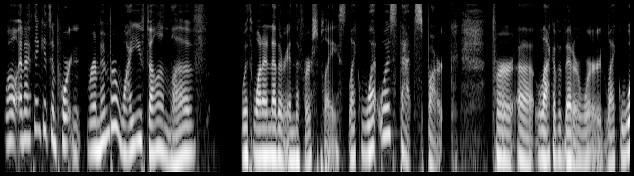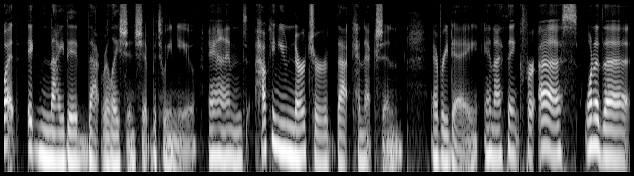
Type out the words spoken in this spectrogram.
Well, and I think it's important. Remember why you fell in love with one another in the first place. Like, what was that spark, for uh, lack of a better word? Like, what ignited that relationship between you? And how can you nurture that connection every day? And I think for us, one of the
